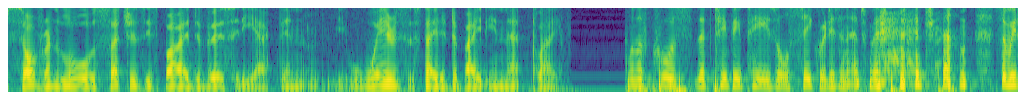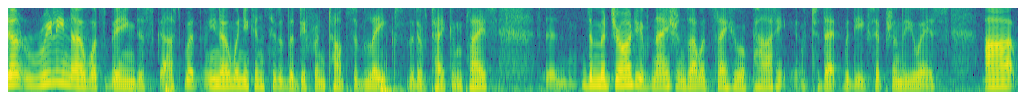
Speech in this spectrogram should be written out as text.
sovereign laws such as this Biodiversity Act? And where is the state of debate in that play? Well, of course, the TPP is all secret, isn't it? um, so we don't really know what's being discussed. But you know, when you consider the different types of leaks that have taken place, the majority of nations, I would say, who are party to that, with the exception of the US, are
